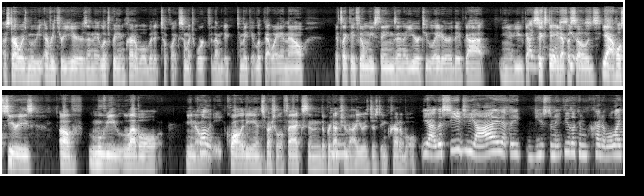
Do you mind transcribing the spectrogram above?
a Star Wars movie every three years, and it looks pretty incredible. But it took like so much work for them to to make it look that way. And now, it's like they film these things, and a year or two later, they've got you know you've got Like six to eight series. episodes, yeah, a whole series of movie level, you know, Quality. quality and special effects, and the production Mhm. value is just incredible. Yeah, the CGI that they used to make these look incredible. Like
